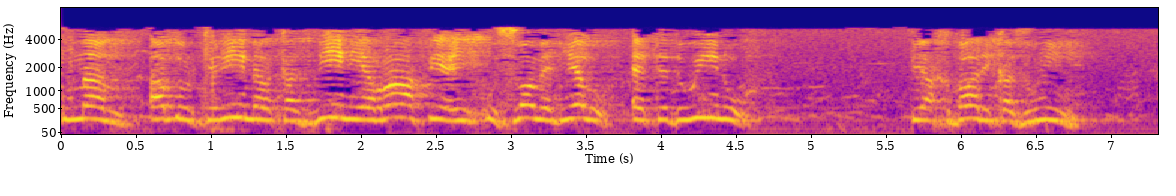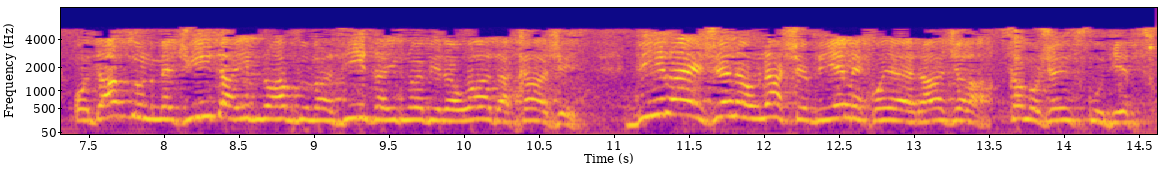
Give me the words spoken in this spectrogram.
imam Abdul Kerim El Kazvini El Rafi'i u svome dijelu Eteduinu fi Ahbari Kazvini od Abdul Međida ibn Abdul Aziza ibn Abi Rawada kaže bila je žena u naše vrijeme koja je rađala samo žensku djecu.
